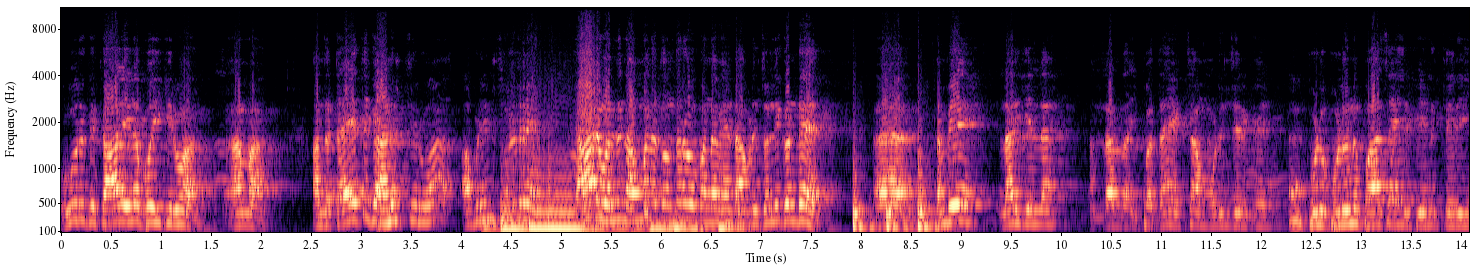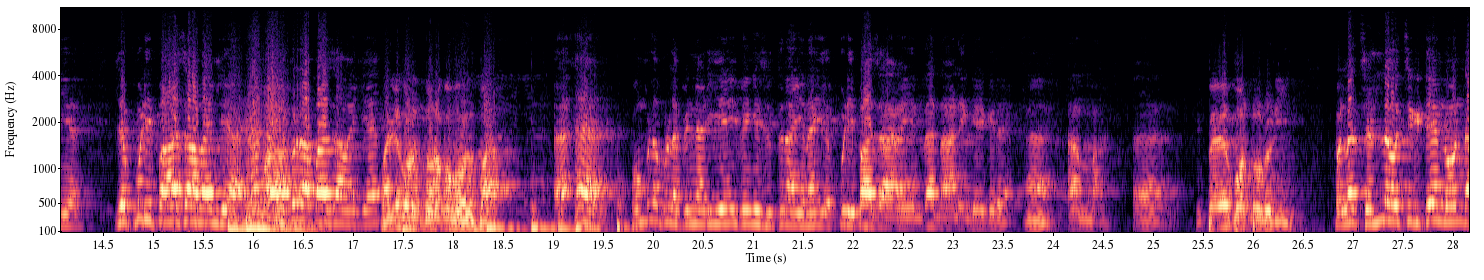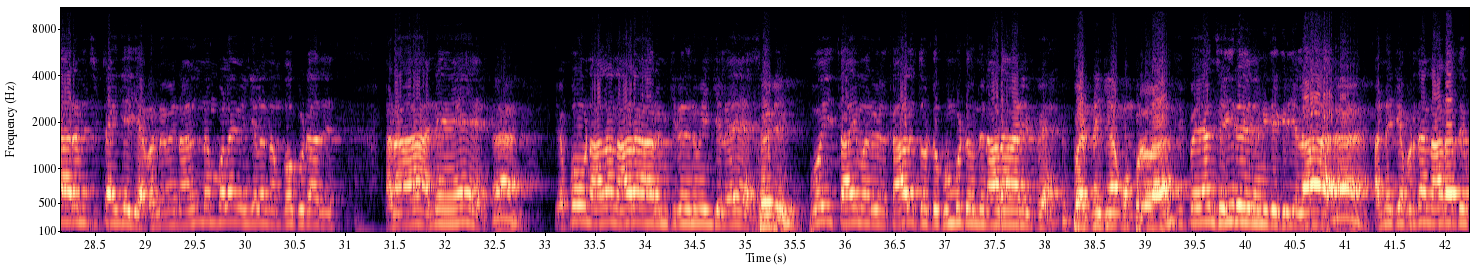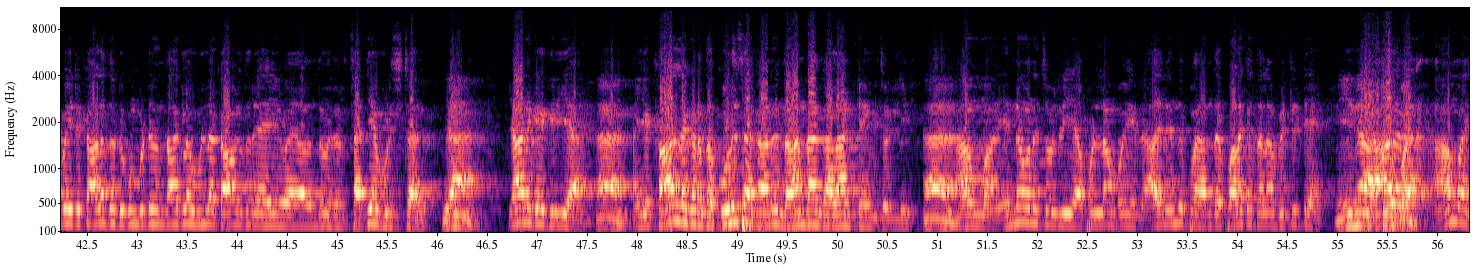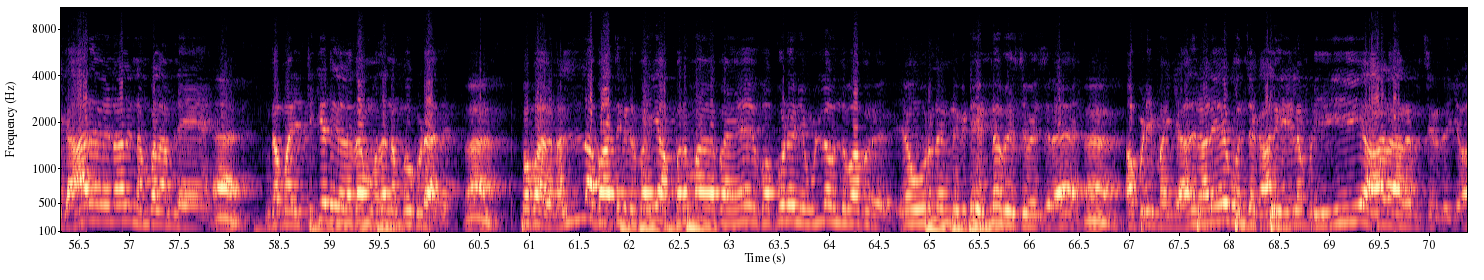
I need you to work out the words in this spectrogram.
ஊருக்கு காலையில போய்க்கிருவோம். ஆமா அந்த டயத்துக்கு அனுப்பிச்சிருவோம் அப்படின்னு சொல்றேன். யாரும் வந்து நம்மளை தொந்தரவு பண்ண வேண்டாம் அப்படின்னு சொல்லிக்கொண்டு தம்பி நல்லா இருக்கீல்ல நல்லா இருந்தா இப்பதான் எக்ஸாம் முடிஞ்சிருக்கு. புழு புழுன்னு பாஸ் ஆயிருப்பீன்னு தெரியும். எப்படி பாஸ் ஆவாங்க? எப்படா பாஸ் ஆவாங்க? பள்ளிக்கூடம் திறக்க போகுதுப்பா. பொம்பளை புள்ள பின்னாடியே இவங்க சுத்துனாங்கன்னா எப்படி பாஸ் ஆவாங்கன்னு தான் நானும் கேக்குறேன். ஆமா. இப்பவே போட்டு விடு நீ. இப்பெல்லாம் செல்ல வச்சுக்கிட்டே நோண்ட ஆரம்பிச்சுட்டாங்க. எவனை வேணாலும் நம்பலாம் இவங்கள நம்ப கூடாது ஆனா அண்ணே ஆ, எப்பவும் நான்லாம் நாட ஆரம்பிக்கிறதுன்னு வைங்களே. சரி. போய் தாய்மார்கள் காலை தொட்டு கும்பிட்டு வந்து நாட ஆரம்பிப்பேன். இப்ப என்னைக்கு ஏன் கும்பிடல? இப்ப ஏன் செய்யறது கேக்குறீங்களா? ஆ. அன்னைக்கு அப்படித்தான் நாடாத்துக்கு போயிட்டு காலை தொட்டு கும்பிட்டு வந்தாக்குல உள்ள காவல்துறை வந்து சட்டையா பிடிச்சிட்டாரு. ஏன்? யான்னு கேக்குறியா. அங்க கால்ல கிடந்த கொலுசா காணு நான் தான் கலான்ட்டேன்னு சொல்லி. ஆமா என்ன ஒண்ணு சொல்றீங்க? அப்படிலாம் போயிடுது. அதுல இருந்து அந்த பழக்கத்தை எல்லாம் விட்டுட்டேன் ஆமா யார வேணாலும் நம்பலாம்னே. இந்த மாதிரி டிக்கெட்டுகளை தான் முத நம்ப கூடாது பாரு, நல்லா பாத்துக்கிட்டு இருப்பாங்க. அப்புறமா பப்புனு நீ உள்ள வந்து பாப்பாரு என் ஊர்ல நின்னுக்கிட்டு என்ன பேச்சு பேசுற. அப்படிம்பாங்க. அதனாலயே கொஞ்சம் காலையில அப்படி ஆட ஆரம்பிச்சிருது. இங்க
